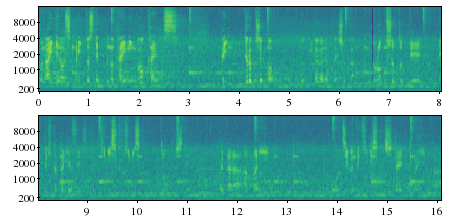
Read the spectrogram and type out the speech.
この相手のスプリットステップのタイミングを変えます。はい。ドロップショットいかがだったでしょうか？ドロップショットってネット引っかかりやすいですね。厳しく厳しく打とうとしてだからあんまりこう自分で厳しくしない方がいいのかな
